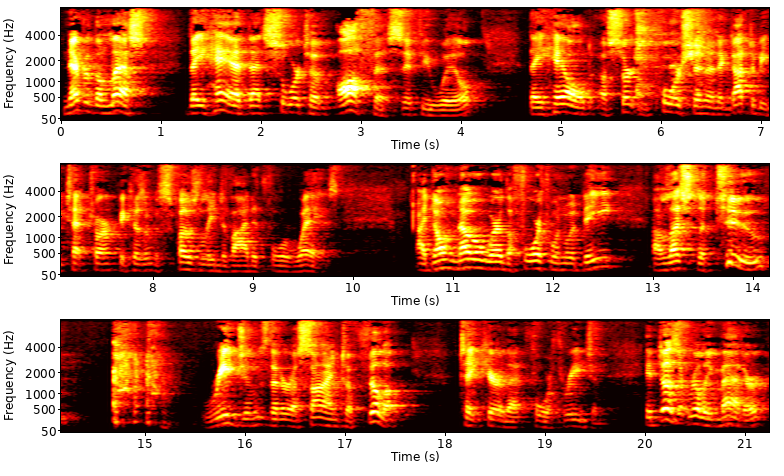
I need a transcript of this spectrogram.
Nevertheless, they had that sort of office, if you will. They held a certain portion, and it got to be tetrarch because it was supposedly divided four ways. I don't know where the fourth one would be unless the two regions that are assigned to Philip take care of that fourth region. It doesn't really matter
